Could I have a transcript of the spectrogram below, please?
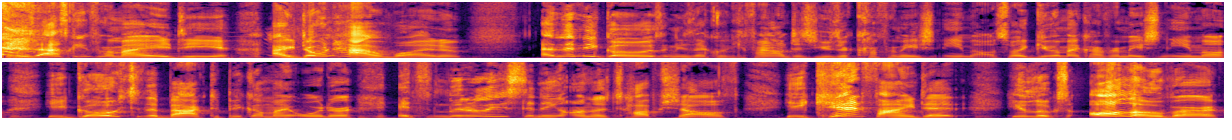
So he's asking for my ID. I don't have one. And then he goes and he's like, okay, fine, I'll just use your confirmation email. So I give him my confirmation email. He goes to the back to pick up my order. It's literally sitting on the top shelf. He can't find it. He looks all over.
